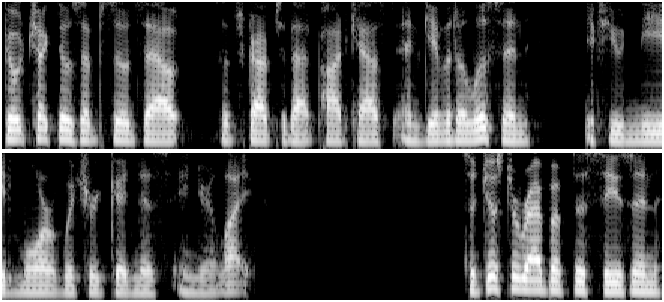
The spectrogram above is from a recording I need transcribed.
go check those episodes out, subscribe to that podcast, and give it a listen if you need more Witcher goodness in your life. So, just to wrap up this season,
